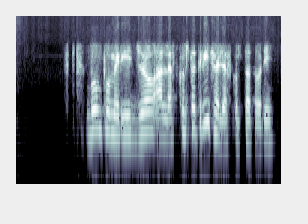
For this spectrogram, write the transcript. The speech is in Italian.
Buon pomeriggio alle ascoltatrici e agli ascoltatori.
